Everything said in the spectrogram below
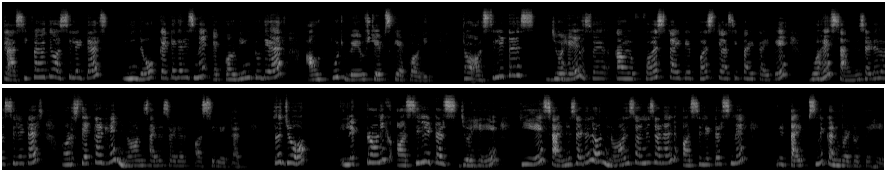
क्लासिफाई होते हैं ऑसिलेटर्स इन दो कैटेगरीज में according to their output wave shapes के अकॉर्डिंग तो ऑसिलेटर्स जो है, उसमें का फ़र्स्ट टाइप है फ़र्स्ट क्लासिफाइड टाइप है, वो है साइनोसाइडल ऑसिलेटर्स और सेकंड है नॉन साइनोसाइडल ऑसिलेटर तो जो इलेक्ट्रॉनिक ऑसिलेटर्स जो है ये साइनोसाइडल और नॉन साइनोसाइडल ऑसिलेटर्स में टाइप्स में कन्वर्ट होते हैं।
